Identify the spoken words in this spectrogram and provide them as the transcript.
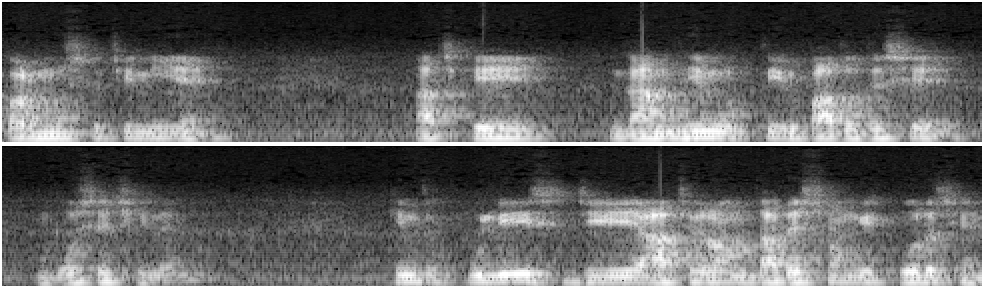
কর্মসূচি নিয়ে আজকে গান্ধী মূর্তির পাদদেশে বসেছিলেন। কিন্তু পুলিশ যে আচরণ তাদের সঙ্গে করেছেন,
